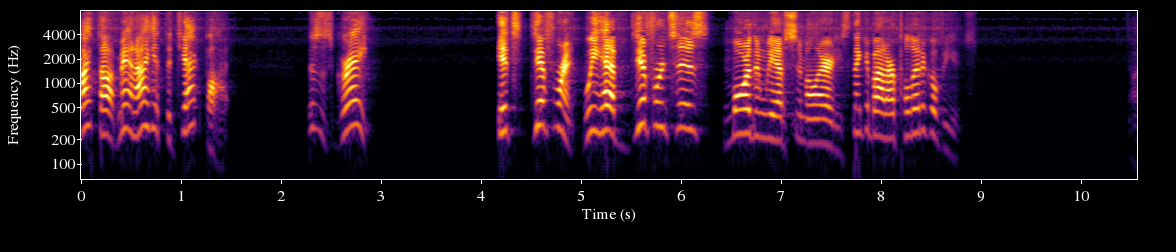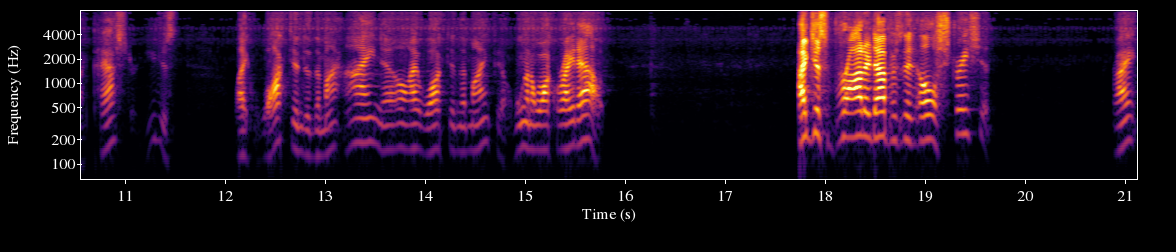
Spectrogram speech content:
I thought, man, I hit the jackpot. This is great. It's different. We have differences more than we have similarities. Think about our political views. Pastor, you just like walked into the mine. I know I walked into the minefield. I'm going to walk right out. I just brought it up as an illustration, right?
